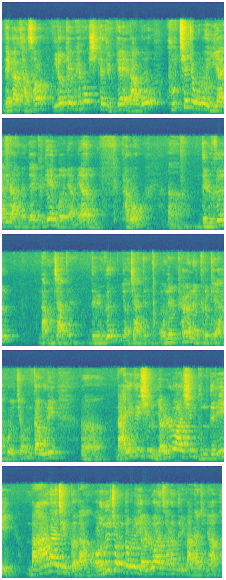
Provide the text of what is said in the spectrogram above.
내가 가서 이렇게 회복시켜 줄게 라고 구체적으로 이야기를 하는데 그게 뭐냐면 바로 어, 늙은 남자들, 늙은 여자들. 오늘 표현은 그렇게 하고 있죠. 그러니까 우리 어, 나이 드신 연로하신 분들이 많아질 거다. 어느 정도로 연로한 사람들이 많아지냐?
